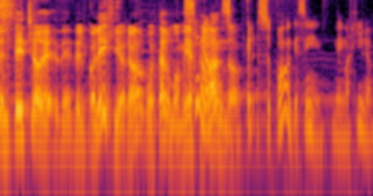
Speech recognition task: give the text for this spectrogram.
del techo de- de- del colegio, ¿no? Como está como medio escapando. Supongo que sí, me imagino.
